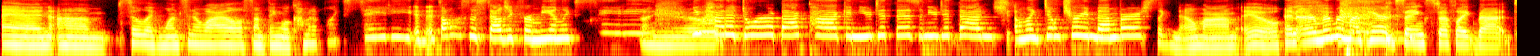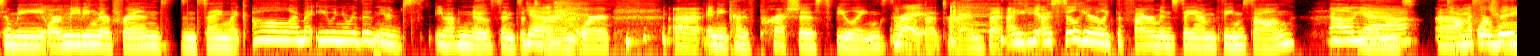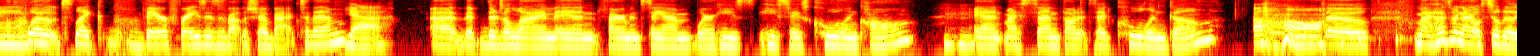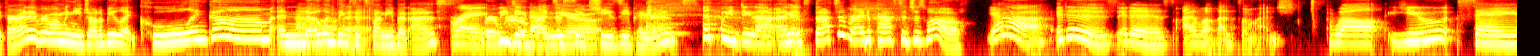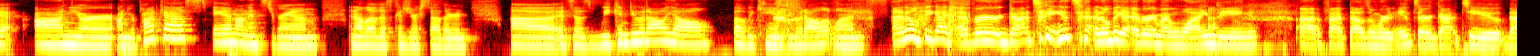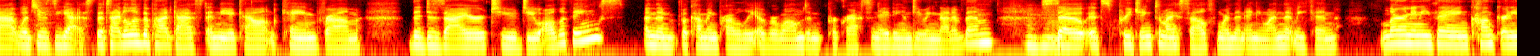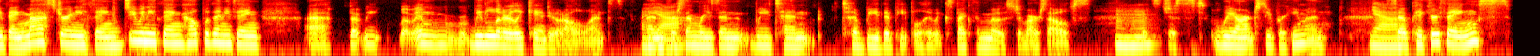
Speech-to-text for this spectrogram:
And um so like once in a while something will come up like sadie and it's almost nostalgic for me. I'm like sadie you had a dora backpack and you did this and you did that. And she, i'm like don't you remember? She's like no mom ew. And I remember my parents saying stuff like that to me or meeting their friends and saying like, "Oh, I met you when you were then you're just you have no sense of Yeah. time or uh, any kind of precious feelings Right. that time." But I I still hear like the Fireman Sam theme song Oh yeah. And, um, Thomas or we'll quote like their phrases about the show back to them. Yeah. Uh, the, there's a line in Fireman Sam where he's he stays cool and calm, mm-hmm. and my son thought it said cool and gum. Oh. So my husband and I will still be like, all right, everyone, we need y'all to be like cool and gum. And I no one thinks it. it's funny but us. Right. We're we do that too. cheesy parents. we do that. Uh, and it's that's a rite of passage as well. Yeah, it is. It is. I love that so much. Well, you say on your on your podcast and on Instagram, and I love this because you're Southern. Uh, it says, "We can do it all, y'all but we can't do it all at once. I don't think I ever got to answer. I don't think I ever in my winding uh, 5,000 word answer got to that, which is yes, the title of the podcast and the account came from the desire to do all the things and then becoming probably overwhelmed and procrastinating and doing none of them. Mm-hmm. So it's preaching to myself more than anyone that we can learn anything, conquer anything, master anything, do anything, help with anything. Uh, but we, we literally can't do it all at once. And yeah. for some reason, we tend to be the people who expect the most of ourselves. Mm-hmm. It's just, we aren't superhuman. Yeah. So pick your things,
